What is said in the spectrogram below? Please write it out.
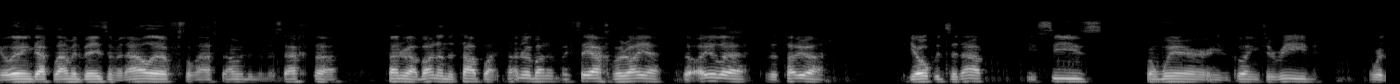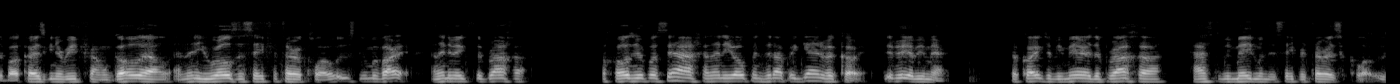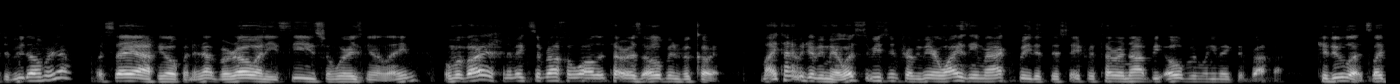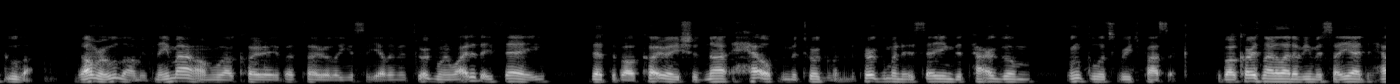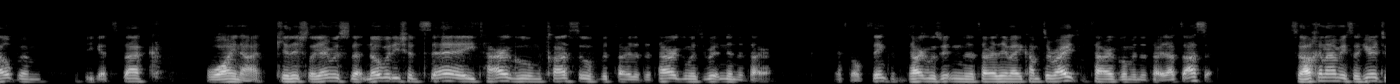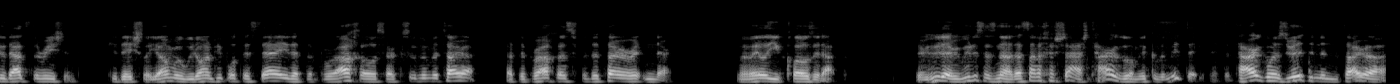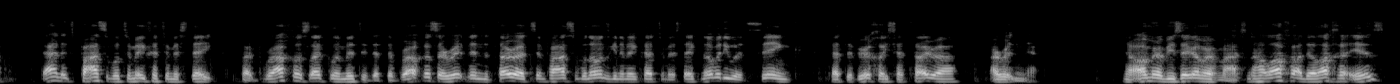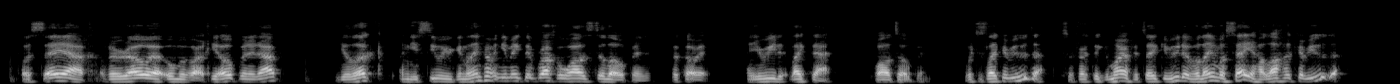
You're learning Daf Lamed and Aleph, the last Amid in the Masechta. Tan Rabban on the top line. Tan Rabban Vayseach Varaya, the Oile to the Torah. He opens it up. He sees from where he's going to read, where the Balkai is going to read from Golel, and then he rolls the Sefer Torah closed, u'm and then he makes the bracha. And then he opens it up again, So according to Bimer, the bracha has to be made when the Sefer Torah is closed. Rabbi Omer, no. Vaseach, he opened it up, Varo, and he sees from where he's going to lane. Umavarich, and it makes the bracha while the Torah is open, V'kore. My time with Rabbi Meir. What's the reason for Rabbi Meir? Why is he makbid that the Sefer Torah not be open when you make the bracha? Kedula, it's like Ula. Why did they say that the Balkaire should not help the Meturgeman? The Meturgeman is saying the Targum uncle is for each pasuk. The Balkaire is not allowed to be Messiah to help him if he gets stuck. Why not? Kiddush so that nobody should say Targum Kasuf B'Tar, that the Targum is written in the Torah. If they'll think that the Targum is written in the Torah, they might come to write the Targum in the Torah. That's Aser. So Hachanami, so here too, that's the reason. Kadesh Yomu, we don't want people to say that the brachos are ksufim b'Torah, that the brachos for the Torah are written there. So you close it up. The Yehuda, Yehuda says, no, that's not a chashash. Targum, that the Targum is written in the Torah, that it's possible to make such a mistake. But brachos like limited, that the brachos are written in the Torah, it's impossible. No one's going to make such a mistake. Nobody would think that the birchos Torah are written there. Now, Amr Rabbi Zeira Amr Mas. Now, halacha, the halacha is, poseach v'roa umavarch. You open it up, you look, and you see where you're going to learn from, and you make the bracha while it's still open, and you read it like that, while it's open, which is like a Yehuda. So, for the Gemara, if it's like a Yehuda, v'leim say halacha Yehuda.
